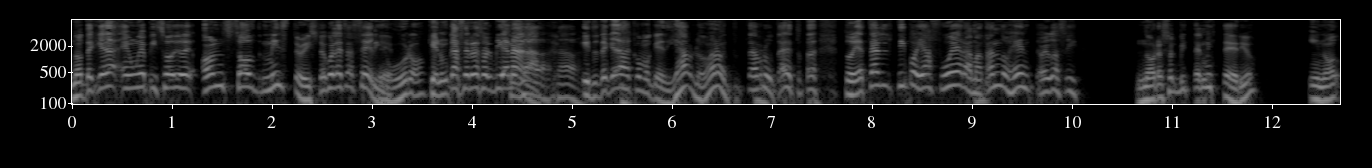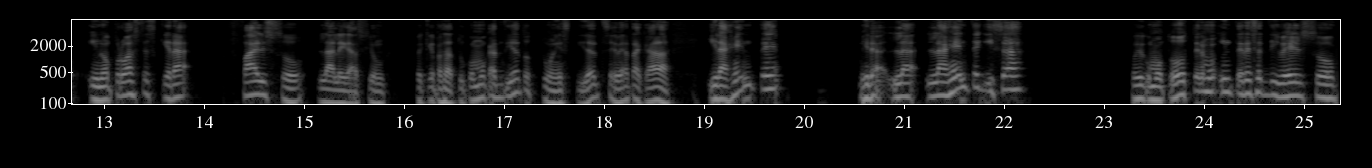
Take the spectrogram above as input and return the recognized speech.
No te quedas en un episodio de Unsolved Mysteries. ¿Tú te acuerdas de esa serie? Seguro. Que nunca se resolvía Sí, nada. nada. Y tú te quedas como que, diablo, mano, esto está brutal. Esto está, todavía está el tipo allá afuera matando gente o algo así. No resolviste el misterio y no, y no probaste que era falso la alegación. Pues, ¿qué pasa? Tú como candidato, tu honestidad se ve atacada. Y la gente, mira, la, la gente quizás, porque como todos tenemos intereses diversos,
